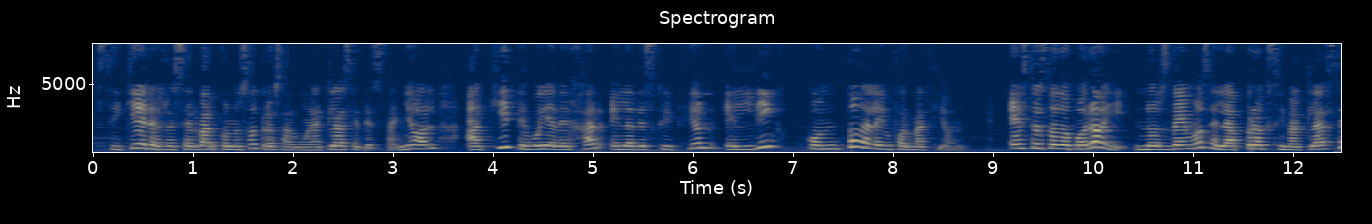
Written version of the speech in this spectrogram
Si quieres reservar con nosotros alguna clase de español, aquí te voy a dejar en la descripción el link con toda la información. Esto es todo por hoy. Nos vemos en la próxima clase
